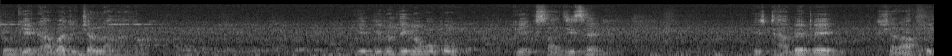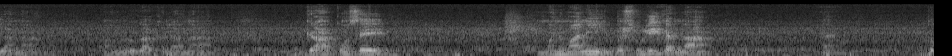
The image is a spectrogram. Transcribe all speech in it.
क्योंकि ढाबा जो चल रहा है, ये विरोधी लोगों को की एक साजिश है। इस ढाबे पे शराब पिलाना, और मुर्गा खिलाना, ग्राहकों से मनमानी वसूली करना तो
